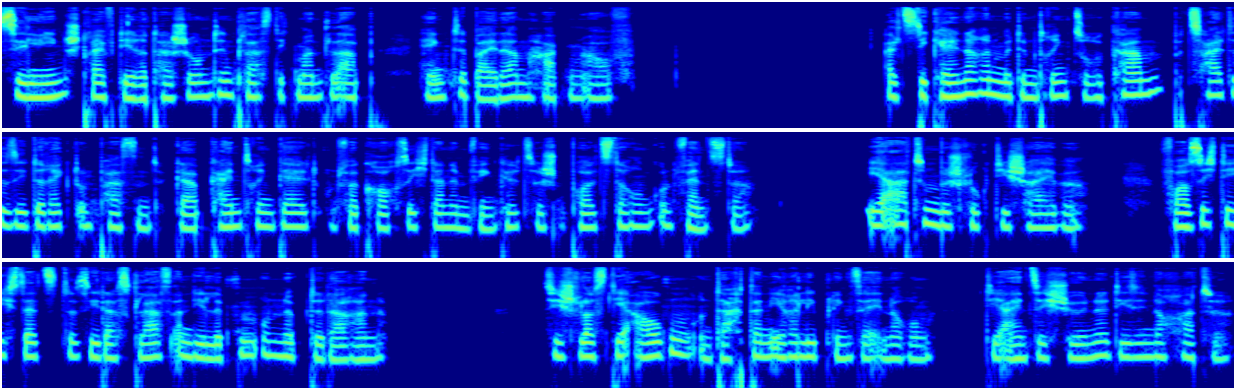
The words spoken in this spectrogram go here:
Celine streifte ihre Tasche und den Plastikmantel ab, hängte beide am Haken auf. Als die Kellnerin mit dem Drink zurückkam, bezahlte sie direkt und passend, gab kein Trinkgeld und verkroch sich dann im Winkel zwischen Polsterung und Fenster. Ihr Atem beschlug die Scheibe. Vorsichtig setzte sie das Glas an die Lippen und nippte daran. Sie schloss die Augen und dachte an ihre Lieblingserinnerung, die einzig schöne, die sie noch hatte.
